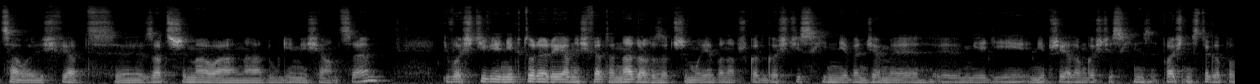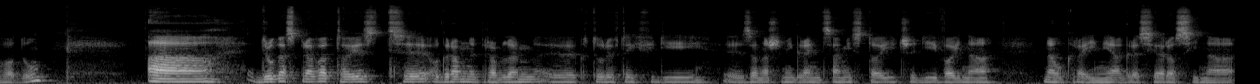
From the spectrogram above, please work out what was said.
cały świat e, zatrzymała na długie miesiące. I właściwie niektóre rejony świata nadal zatrzymuje, bo na przykład gości z Chin nie będziemy e, mieli, nie przyjadą goście z Chin właśnie z tego powodu. A druga sprawa to jest y, ogromny problem, y, który w tej chwili y, za naszymi granicami stoi, czyli wojna na Ukrainie, agresja Rosji na,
